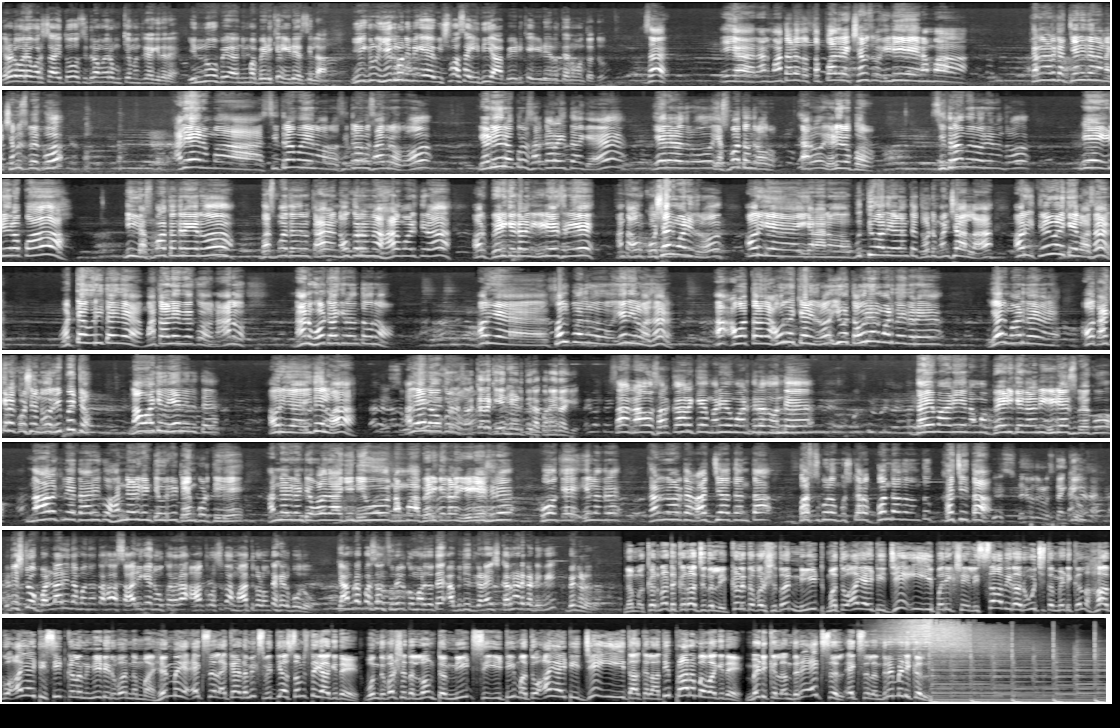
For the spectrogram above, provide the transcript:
ಎರಡೂವರೆ ವರ್ಷ ಆಯಿತು ಸಿದ್ದರಾಮಯ್ಯ ಮುಖ್ಯಮಂತ್ರಿ ಆಗಿದ್ದಾರೆ. ಇನ್ನೂ ಬೇ ನಿಮ್ಮ ಬೇಡಿಕೆನ ಈಡೇರಿಸಿಲ್ಲ. ಈಗಲೂ ಈಗಲೂ ನಿಮಗೆ ವಿಶ್ವಾಸ ಇದೆಯಾ? ಬೇಡಿಕೆ ಈಡೇರುತ್ತೆ ಅನ್ನುವಂಥದ್ದು? ಸರ್ ಈಗ ನಾನು ಮಾತಾಡೋದು ತಪ್ಪಾದರೆ ಕ್ಷಮಿಸ್ಬೇಕು. ಇಡೀ ನಮ್ಮ ಕರ್ನಾಟಕ ಜನಿದೆ ನಾನು ಕ್ಷಮಿಸಬೇಕು. ಅದೇ ನಮ್ಮ ಸಿದ್ದರಾಮಯ್ಯನವರು, ಸಿದ್ದರಾಮಯ್ಯ ಸಾಹೇಬ್ರವರು ಯಡಿಯೂರಪ್ಪರ ಸರ್ಕಾರ ಇದ್ದಾಗೆ ಏನು ಹೇಳಿದ್ರು? ಯಶ್ಮತ್ ಅಂದ್ರು ಅವರು. ಯಾರು? ಯಡಿಯೂರಪ್ಪ ಅವರು. ಸಿದ್ದರಾಮಯ್ಯನವ್ರು ಏನಂದ್ರು ಏ, ಯಡಿಯೂರಪ್ಪ, ನೀವು ಯಸ್ಮಾತ್ ಅಂದರೆ ಏನು? ಬಸ್ಮಾತ್ ಅಂದ್ರೆ ಕಾ, ನೌಕರರನ್ನ ಹಾಳು ಮಾಡ್ತೀರಾ? ಅವ್ರ ಬೇಡಿಕೆಗಳನ್ನು ಈಡೇರಿಸ್ರಿ ಅಂತ ಅವ್ರು ಕ್ವಶನ್ ಮಾಡಿದ್ರು. ಅವ್ರಿಗೆ ಈಗ ನಾನು ಬುದ್ಧಿವಾದ ಹೇಳಂತ ದೊಡ್ಡ ಮನುಷ್ಯ ಅಲ್ಲ ಅವ್ರಿಗೆ ತಿಳುವಳಿಕೆ ಇಲ್ವಾ ಸರ್? ಹೊಟ್ಟೆ ಉರಿತಾ ಇದೆ ಮಾತಾಡಲೇಬೇಕು. ನಾನು ನಾನು ಓಟ್ ಹಾಕಿರೋಂಥವನು. ಅವ್ರಿಗೆ ಸ್ವಲ್ಪ ಆದರೂ ಏನಿಲ್ವಾ ಸರ್? ಅವತ್ತಾದ್ರೆ ಅವ್ರನ್ನ ಕೇಳಿದರು ಇವತ್ತು ಅವ್ರೇನು ಮಾಡ್ತಾ ಇದ್ದಾರೆ? ಏನು ಮಾಡ್ತಾ ಇದ್ದಾರೆ? ಅವತ್ತು ಹಾಕಿರೋ ಕ್ವಶನ್ನು ರಿಪೀಟು ನಾವು ಹಾಕಿದ್ರೆ ಏನಿರುತ್ತೆ ಅವರಿಗೆ ಇದಿಲ್ವಾ ಅದೇ ನೌಕರರು. ಸರ್ಕಾರಕ್ಕೆ ಏನು ಹೇಳ್ತೀರಾ ಕೊನೆಯದಾಗಿ? ಸರ್ ನಾವು ಸರ್ಕಾರಕ್ಕೆ ಮನವಿ ಮಾಡ್ತಿರೋದು ಒಂದೇ. ದಯಮಾಡಿ ನಮ್ಮ ಬೇಡಿಕೆಗಳನ್ನು ಈಡೇರಿಸಬೇಕು. ನಾಲ್ಕನೇ ತಾರೀಕು ಹನ್ನೆರಡು ಗಂಟೆವರೆಗೆ ಟೈಮ್ ಕೊಡ್ತೀವಿ. ಹನ್ನೆರಡು ಗಂಟೆ ಒಳಗಾಗಿ ನೀವು ನಮ್ಮ ಬೇಡಿಕೆಗಳನ್ನು ಈಡೇರಿಸಿದ್ರೆ ಓಕೆ ಇಲ್ಲಾಂದರೆ ಕರ್ನಾಟಕ ರಾಜ್ಯಾದ್ಯಂತ ಬಸ್ಗಳು ಮುಷ್ಕರ ಬಂದಾಗದಂತೂ ಖಚಿತ. ಧನ್ಯವಾದಗಳು ಥ್ಯಾಂಕ್ ಯು ಇದಿಷ್ಟು ಬಳ್ಳಾರಿಯಿಂದ ಬಂದಂತಹ ಸಾರಿಗೆ ನೌಕರರ ಆಕ್ರೋಶದ ಮಾತುಗಳು ಅಂತ ಹೇಳ್ಬೋದು. ಕ್ಯಾಮ್ರಾ ಪರ್ಸನ್ ಸುನಿಲ್ ಕುಮಾರ್ ಜೊತೆ ಅಭಿಜಿತ್ ಗಣೇಶ್ ಕರ್ನಾಟಕ ಟಿವಿ ಬೆಂಗಳೂರು. ನಮ್ಮ ಕರ್ನಾಟಕ ರಾಜ್ಯದಲ್ಲಿ ಕಳೆದ ವರ್ಷದ ನೀಟ್ ಮತ್ತು ಐಐಟಿ ಜೆಇಇ ಪರೀಕ್ಷೆಯಲ್ಲಿ ಸಾವಿರಾರು ಉಚಿತ ಮೆಡಿಕಲ್ ಹಾಗೂ ಐಐಟಿ ಸೀಟ್ಗಳನ್ನು ನೀಡಿರುವ ನಮ್ಮ ಹೆಮ್ಮೆಯ ಎಕ್ಸೆಲ್ ಅಕಾಡೆಮಿಕ್ಸ್ ವಿದ್ಯಾಸಂಸ್ಥೆಯಾಗಿದೆ. ಒಂದು ವರ್ಷದ ಲಾಂಗ್ ಟರ್ಮ್ ನೀಟ್ ಸಿಇಟಿ ಮತ್ತು ಐಐಟಿ ಜೆಇಇ ದಾಖಲಾತಿ ಪ್ರಾರಂಭವಾಗಿದೆ. ಮೆಡಿಕಲ್ ಅಂದರೆ ಎಕ್ಸೆಲ್ ಎಕ್ಸೆಲ್ ಅಂದ್ರೆ ಮೆಡಿಕಲ್.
